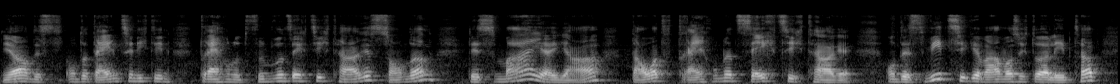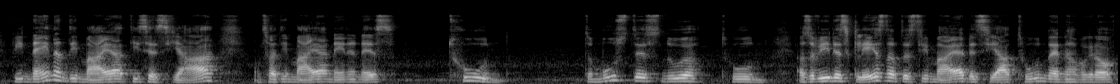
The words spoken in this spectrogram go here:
Ja, und das unterteilen sie nicht in 365 Tage, sondern das Maya-Jahr dauert 360 Tage. Und das Witzige war, was ich da erlebt habe, wie nennen die Maya dieses Jahr? Und zwar die Maya nennen es Tun. Du musst es nur tun. Also wie ich das gelesen habe, dass die Maya das Jahr tun, dann haben wir gedacht,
